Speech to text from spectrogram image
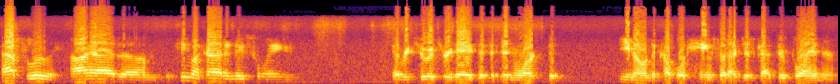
Absolutely. I had um, it seemed like I had a new swing every two or three days if it didn't work. But, you know, in the couple of games that I just got through playing in,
